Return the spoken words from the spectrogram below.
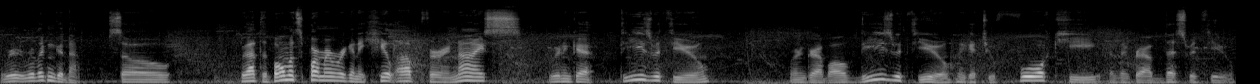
We're, we're looking good now. So, we got the Bulma's apartment. We're going to heal up. Very nice. We're going to get these with you. We're going to grab all these with you. We get to full key. And then grab this with you.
